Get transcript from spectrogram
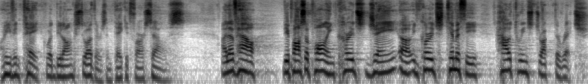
Or even take what belongs to others and take it for ourselves. I love how the Apostle Paul encouraged, James, uh, encouraged Timothy how to instruct the rich.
